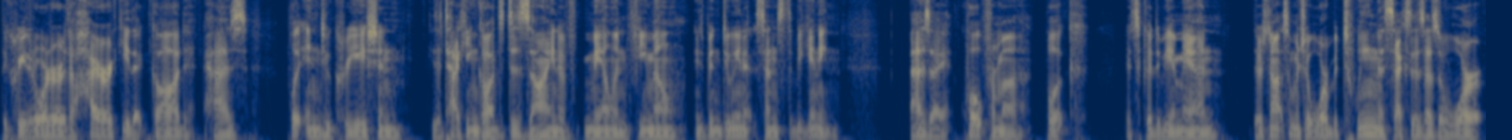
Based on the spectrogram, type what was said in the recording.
the created order, the hierarchy that God has put into creation. He's attacking God's design of male and female. He's been doing it since the beginning. As I quote from a book, It's Good to Be a Man, there's not so much a war between the sexes as a war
